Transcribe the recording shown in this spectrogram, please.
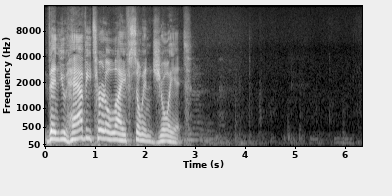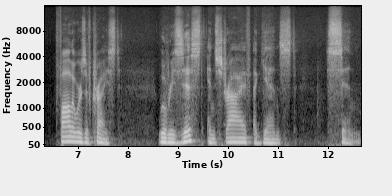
Then you have eternal life, so enjoy it. Followers of Christ will resist and strive against sin.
